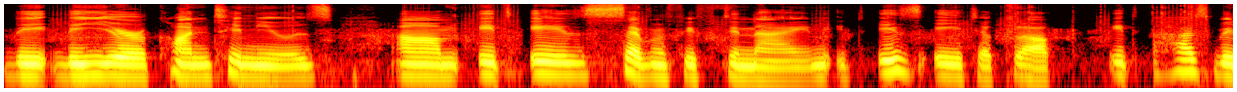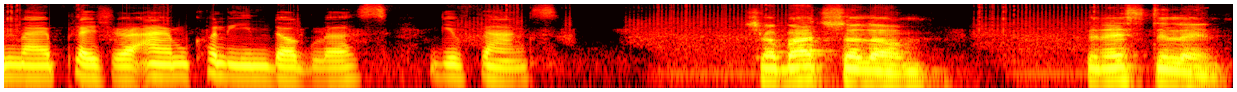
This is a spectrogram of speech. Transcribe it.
the, the year continues. Um, it is 7.59. It is 8 o'clock. It has been my pleasure. I am Colleen Douglas. Give thanks. Shabbat Shalom. Penestilin.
